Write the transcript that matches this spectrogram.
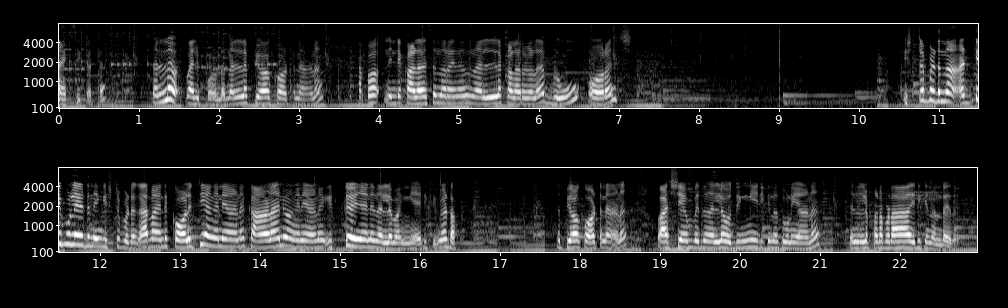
മാക്സി കട്ട് നല്ല വലിപ്പമുണ്ട്. നല്ല പ്യുവർ കോട്ടൺ ആണ്. അപ്പോൾ നിന്റെ കളേഴ്സ് എന്ന് പറയുന്നത് നല്ല കളറുകൾ ബ്ലൂ ഓറഞ്ച് ഇഷ്ടപ്പെടുന്ന അടിപൊളിയായിട്ട് നിങ്ങൾക്ക് ഇഷ്ടപ്പെടും. കാരണം അതിന്റെ ക്വാളിറ്റി അങ്ങനെയാണ് കാണാനും അങ്ങനെയാണ്. ഇട്ട് കഴിഞ്ഞാൽ നല്ല ഭംഗിയായിരിക്കും കേട്ടോ. പ്യുവർ കോട്ടൺ ആണ്. വാഷ് ചെയ്യുമ്പോൾ ഇത് നല്ല ഒതുങ്ങിയിരിക്കുന്ന തുണിയാണ്. നല്ല പടപടാ ഇരിക്കുന്നുണ്ട് ഇത്.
